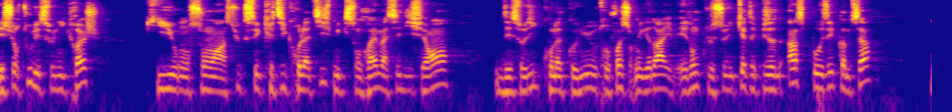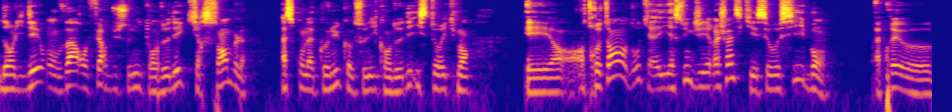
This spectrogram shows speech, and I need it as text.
et surtout les Sonic Rush, qui ont, sont un succès critique relatif, mais qui sont quand même assez différents des Sonic qu'on a connus autrefois sur Mega Drive. Et donc le Sonic 4 épisode 1 se posait comme ça, dans l'idée on va refaire du Sonic en 2D qui ressemble à ce qu'on a connu comme Sonic en 2D historiquement. Et entre temps, donc il y a- Sonic Generations qui essaie aussi, bon, après euh,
